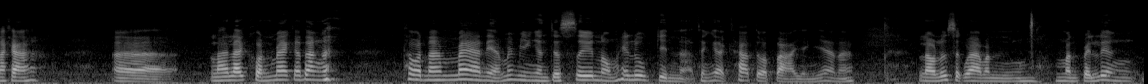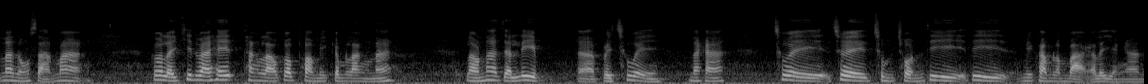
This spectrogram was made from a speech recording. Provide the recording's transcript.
นะคะเอ่อหลายๆคนแม่ก็ตั้ง โทษนะแม่เนี่ยไม่มีเงินจะซื้อนมให้ลูกกินอะถึงกับฆ่าตัวตายอย่างเงี้ยนะ เรารู้สึกว่ามันมันเป็นเรื่องน่าสงสารมาก ก็เลยคิดว่าให้ทางเราก็พอมีกำลังนะ เราน่าจะรีบไปช่วยนะคะ ช่วยช่วยชุมชนที่ที่มีความลำบากอะไรอย่างนั้น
